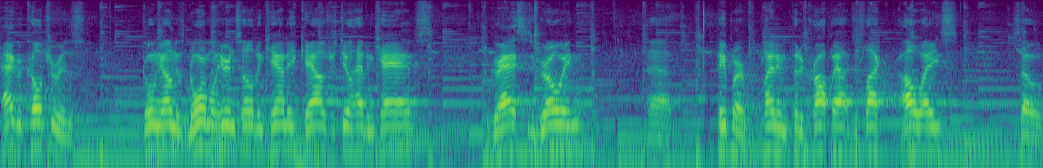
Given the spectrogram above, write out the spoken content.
agriculture is going on as normal here in Sullivan County. Cows are still having calves. The grass is growing. Uh, people are planning to put a crop out just like always. So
